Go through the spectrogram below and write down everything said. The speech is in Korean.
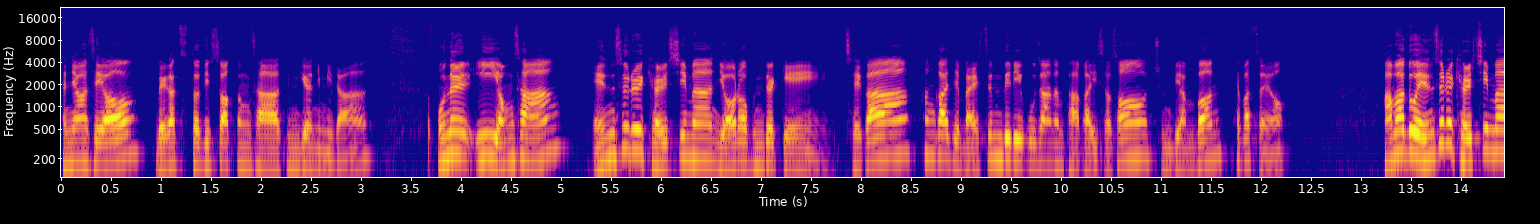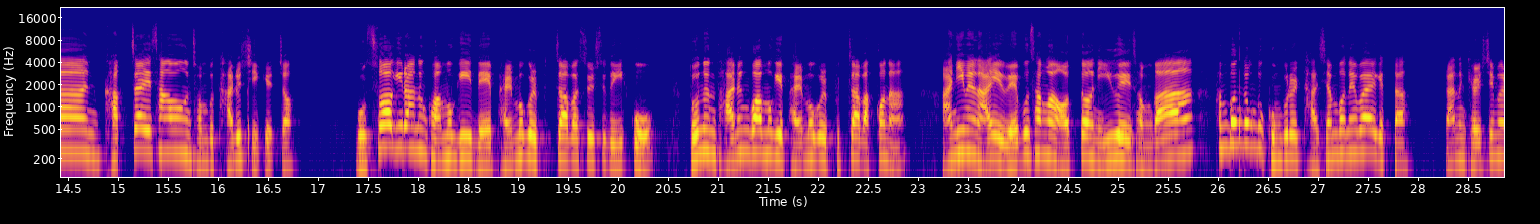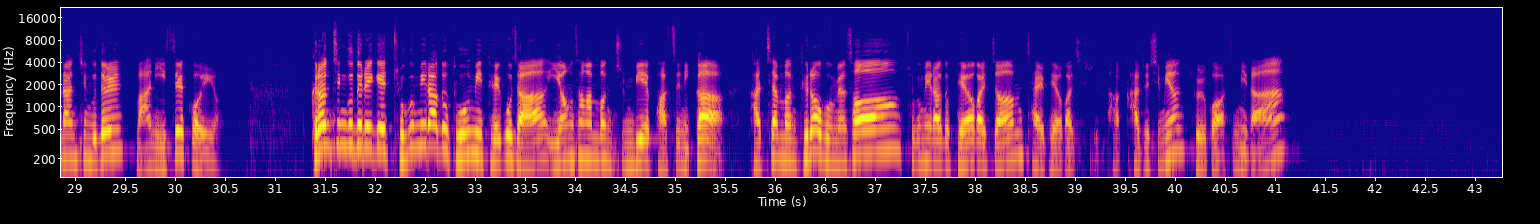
안녕하세요. 메가스터디 수학 강사 김기현입니다. 오늘 이 영상 N수를 결심한 여러분들께 제가 한 가지 말씀드리고자 하는 바가 있어서 준비 한번 해봤어요. 아마도 N수를 결심한 각자의 상황은 전부 다를 수 있겠죠. 뭐 수학이라는 과목이 내 발목을 붙잡았을 수도 있고 또는 다른 과목이 발목을 붙잡았거나 아니면 아예 외부 상황 어떤 이유에선가 한 번 정도 공부를 다시 한번 해봐야겠다 라는 결심을 한 친구들 많이 있을 거예요. 그런 친구들에게 조금이라도 도움이 되고자 이 영상 한번 준비해 봤으니까 같이 한번 들어보면서 조금이라도 배워갈 점 잘 배워가주시면 좋을 것 같습니다.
